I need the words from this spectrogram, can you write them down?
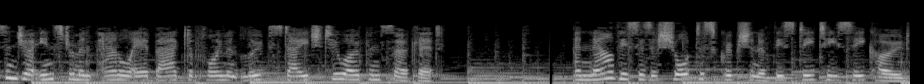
Passenger Instrument Panel Airbag Deployment Loop Stage 2 Open Circuit. And now this is a short description of this DTC code.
